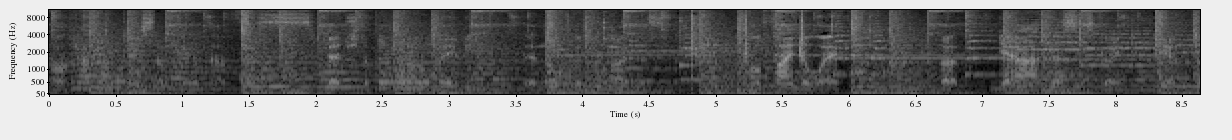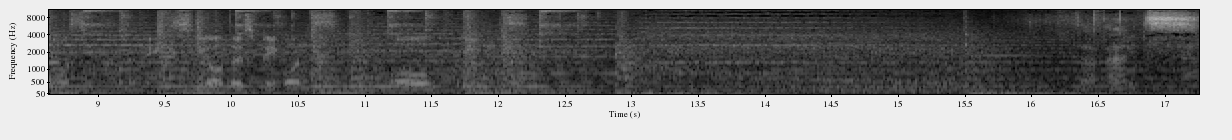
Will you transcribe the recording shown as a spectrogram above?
I'll have to do something about this vegetable oil maybe. I'll find a way. But yeah, this is going to be an awesome colony. See all those big ones? All queens. The ants.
